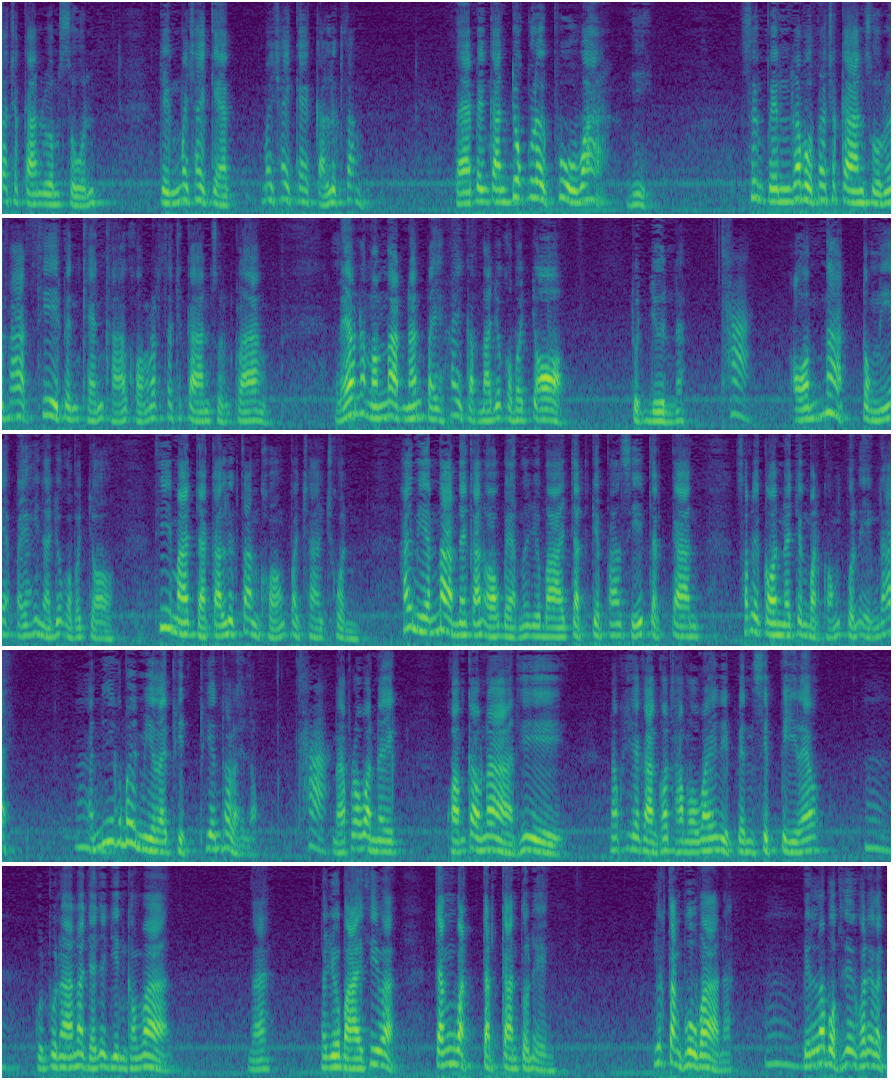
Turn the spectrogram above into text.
ราชการรวมศูนย์ จึงไม่ใช่แก่ไม่ใช่แก้การเลือกตั้ง แต่เป็นการยกเลิกผู้ว่านี่ ซึ่งเป็นระบบราชการส่วนภูมิภาคที่เป็นแขนขาของรัฐราชการส่วนกลาง แล้วนำอำนาจนั้นไปให้กับนายกอบจจุดยืนนะค่ะ เอาอำนาจตรงนี้ไปให้นายกอบจ ที่มาจากการเลือกตั้งของประชาชน ให้มีอำนาจในการออกแบบนโยบาย จัดเก็บภาษีจัดการทรัพยากรในจังหวัดของตนเองได้อืมอันนี้ก็ไม่มีอะไรผิดเพี้ยนเท่าไหร่หรอกค่ะนะเพราะว่าในความก้าวหน้าที่นักวิชาการเขาทำเอาไว้นี่เป็นสิบปีแล้วอืมคุณปุณาน่าจะได้ยินคำว่านะนโยบายที่ว่าจังหวัดจัดการตนเอง เลือกตั้งผู้ว่านะอืมเป็นระบบที่เขาเรียกว่า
